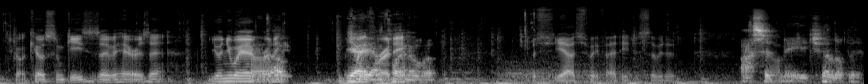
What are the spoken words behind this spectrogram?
Just got to kill some geezers over here, is it? You on your way over Uh, already? Yeah, wait yeah, for I'm over. Just, yeah, just wait for Eddie just so we don't Acid mage, I love it.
